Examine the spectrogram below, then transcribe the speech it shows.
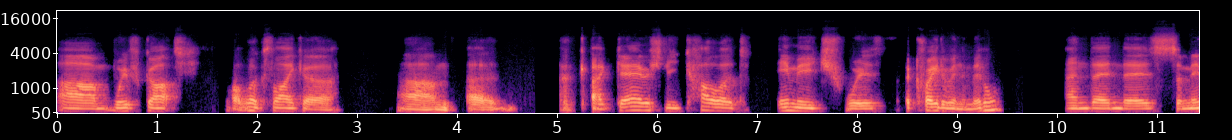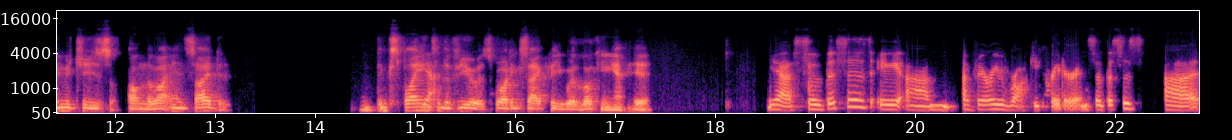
um, we've got what looks like a, um, a, a, a garishly colored image with a crater in the middle. And then there's some images on the right hand side. Explain yeah. to the viewers what exactly we're looking at here. Yeah, so this is a, um, a very rocky crater. And so this is uh,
